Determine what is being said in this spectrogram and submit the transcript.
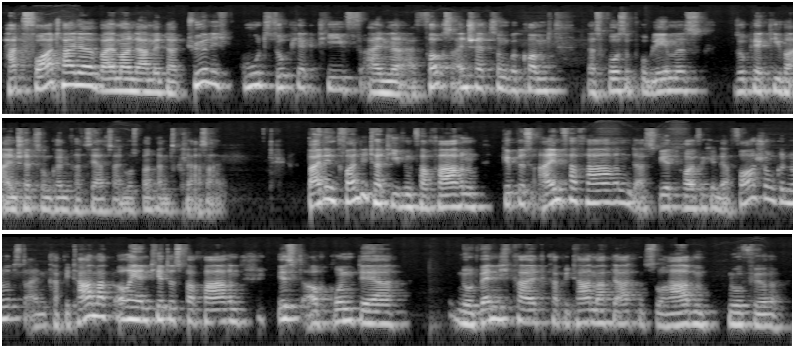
hat Vorteile, weil man damit natürlich gut subjektiv eine Erfolgseinschätzung bekommt. Das große Problem ist, subjektive Einschätzungen können verzerrt sein, muss man ganz klar sein. Bei den quantitativen Verfahren gibt es ein Verfahren, das wird häufig in der Forschung genutzt, ein kapitalmarktorientiertes Verfahren, ist aufgrund der Notwendigkeit, Kapitalmarktdaten zu haben, nur für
